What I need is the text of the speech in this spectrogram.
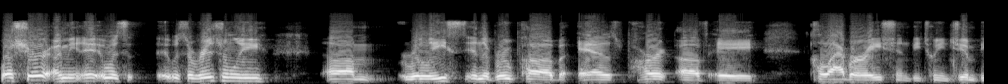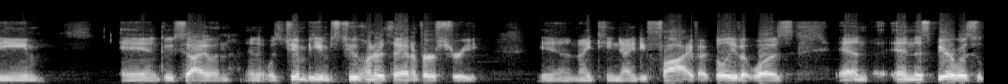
Well, sure. I mean, it was it was originally um, released in the brew pub as part of a collaboration between Jim Beam and Goose Island, and it was Jim Beam's 200th anniversary in 1995, I believe it was, and and this beer was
